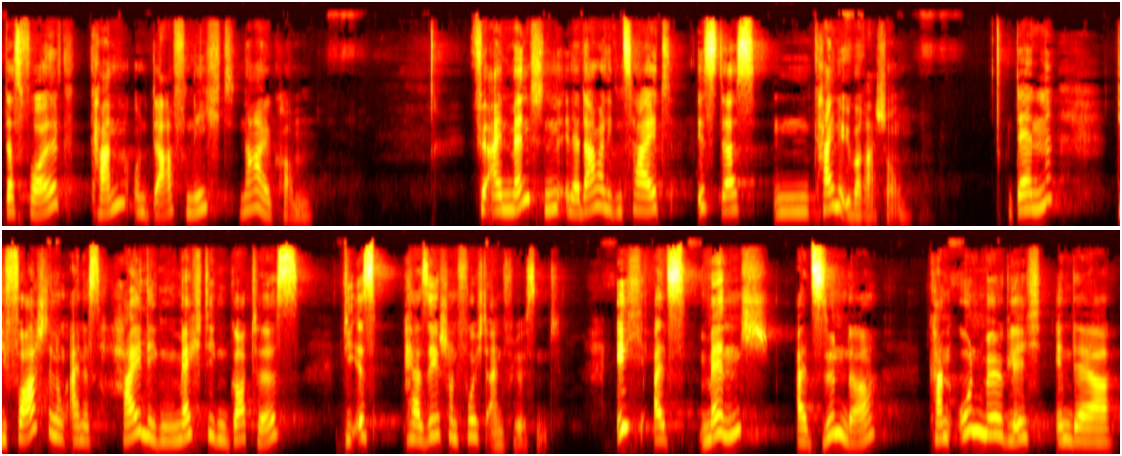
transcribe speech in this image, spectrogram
das Volk kann und darf nicht nahe kommen. Für einen Menschen in der damaligen Zeit ist das keine Überraschung. Denn die Vorstellung eines heiligen, mächtigen Gottes, die ist per se schon furchteinflößend. Ich als Mensch, als Sünder, kann unmöglich in der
